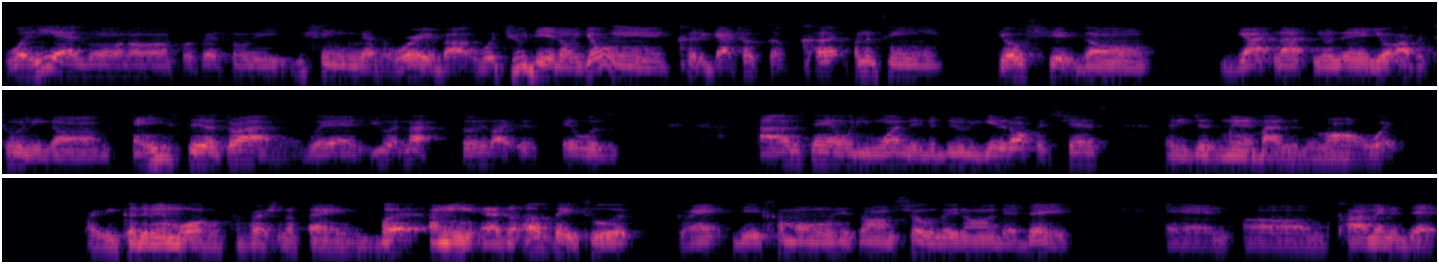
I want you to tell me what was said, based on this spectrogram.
what he has going on professionally, you shouldn't even have to worry about. What you did on your end could have got yourself cut from the team, your shit gone, got not, you know what I'm saying, your opportunity gone, and he's still thriving, whereas you are not. So it's like it's, it was. I understand what he wanted to do to get it off his chest, but he just went about it the wrong way. Right? He could have been more of a professional thing. But I mean, as an update to it, Grant did come on his um show later on that day and um commented that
